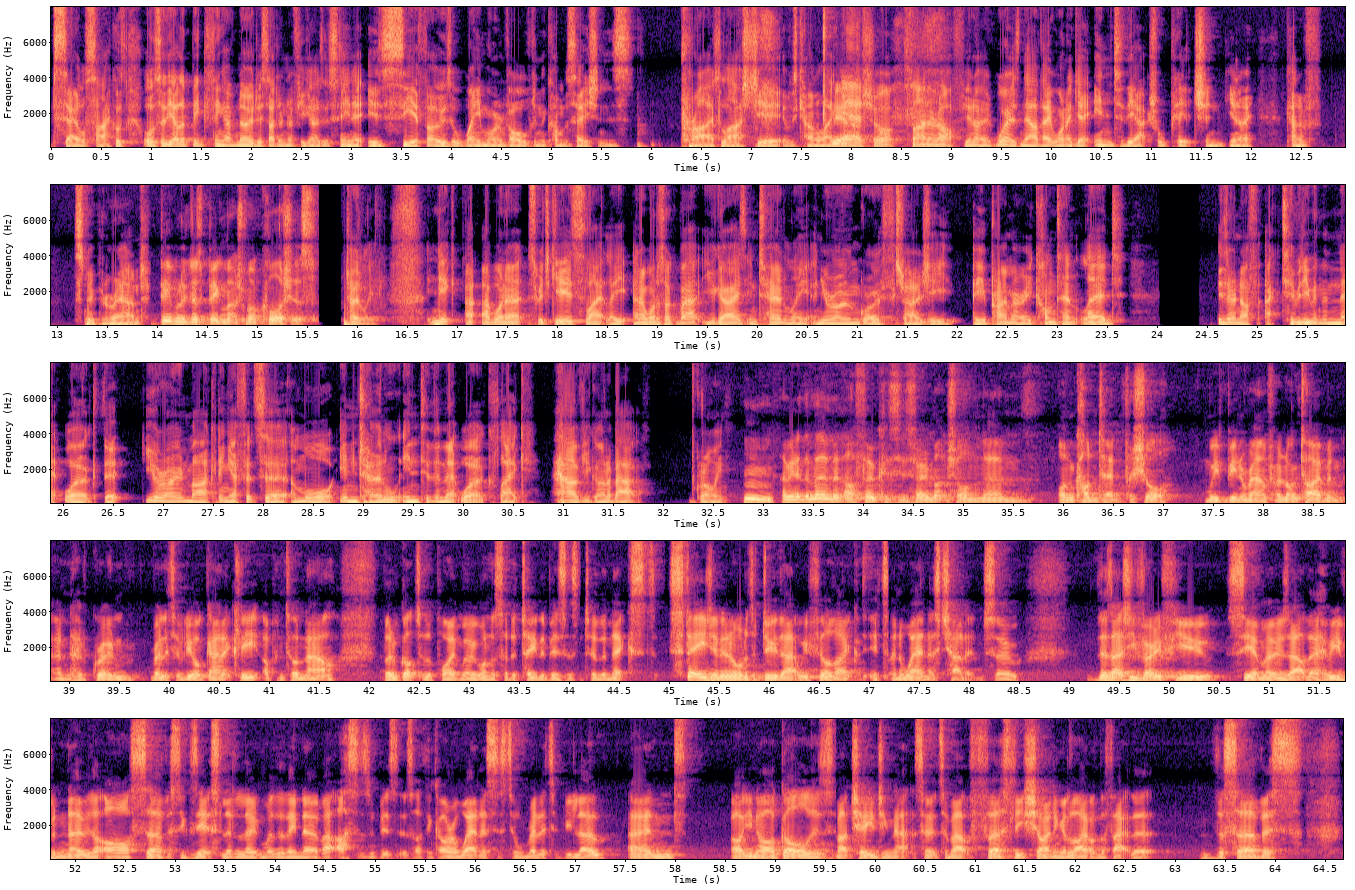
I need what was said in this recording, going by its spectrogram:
sales cycles. Also, the other big thing I've noticed, I don't know if you guys have seen it, is CFOs are way more involved in the conversations prior to last year. It was kind of like, yeah, yeah sure, sign it off, you know, whereas now they want to get into the actual pitch and, you know, kind of snooping around. People are just being much more cautious. Totally. Nick, I, I want to switch gears slightly and I want to talk about you guys internally and your own growth strategy. Are you primary content led? Is there enough activity within the network that your own marketing efforts are, are more internal into the network? Like, how have you gone about growing? Mm. I mean, at the moment, our focus is very much on um, on content for sure. We've been around for a long time and, and have grown relatively organically up until now, but have got to the point where we want to sort of take the business to the next stage. And in order to do that, we feel like it's an awareness challenge. So there's actually very few CMOs out there who even know that our service exists, let alone whether they know about us as a business. I think our awareness is still relatively low, and our, you know our goal is about changing that. So it's about firstly shining a light on the fact that the service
